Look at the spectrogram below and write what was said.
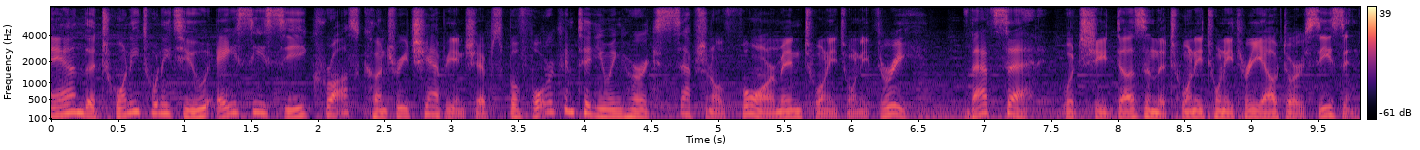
and the 2022 ACC Cross Country Championships before continuing her exceptional form in 2023. That said, what she does in the 2023 outdoor season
